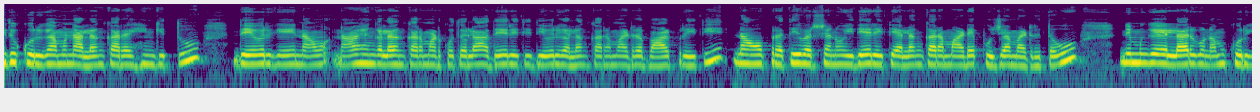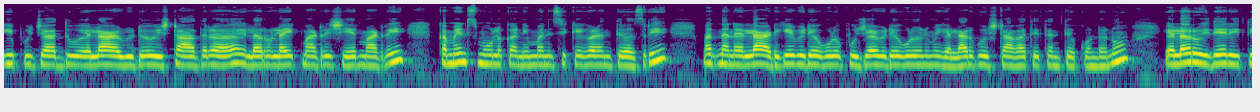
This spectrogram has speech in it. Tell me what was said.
ಇದು ಕುರಿಗಾಮನ ಅಲಂಕಾರ ಹಿಂಗಿತ್ತು. ದೇವರಿಗೆ ನಾವು ನಾವು ಹೆಂಗೆ ಅಲಂಕಾರ ಮಾಡ್ಕೋತೇವಲ್ಲ, ಅದೇ ರೀತಿ ದೇವರಿಗೆ ಅಲಂಕಾರ ಮಾಡಿದ್ರೆ ಭಾಳ ಪ್ರೀತಿ. ನಾವು ಪ್ರತಿ ವರ್ಷನೂ ಇದೇ ರೀತಿ ಅಲಂಕಾರ ಮಾಡೇ ಪೂಜೆ ಮಾಡಿರ್ತವು. ನಿಮಗೆ ಎಲ್ಲರಿಗೂ ನಮ್ಮ ಕುರ್ಗಿ ಪೂಜಾದ್ದು ಎಲ್ಲ ವಿಡಿಯೋ ಇಷ್ಟ ಆದ್ರೆ ಎಲ್ಲರೂ ಲೈಕ್ ಮಾಡಿರಿ, ಶೇರ್ ಮಾಡಿರಿ. ಕಮೆಂಟ್ಸ್ ಮೂಲಕ ನಿಮ್ಮ ಅನಿಸಿಕೆಗಳನ್ನು ತಿಳಿಸ್ರಿ. ಮತ್ತು ನನ್ನೆಲ್ಲ ಅಡುಗೆ ವಿಡಿಯೋಗಳು, ಪೂಜಾ ವಿಡಿಯೋಗಳು ನಿಮಗೆ ಎಲ್ಲರಿಗೂ ಇಷ್ಟ ಆಗತ್ತೈತೆ ಅಂತ ತಿಳ್ಕೊಂಡನು. ಎಲ್ಲರೂ ಇದೇ ರೀತಿ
